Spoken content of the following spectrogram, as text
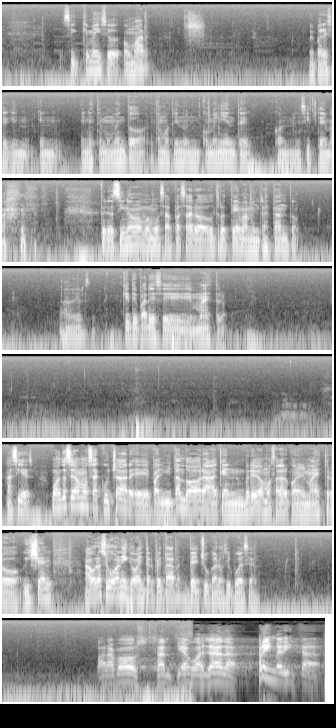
si ¿qué me dice Omar? Me parece que, que en, en este momento estamos teniendo un inconveniente con el sistema. Pero si no, vamos a pasar a otro tema mientras tanto. A ver, ¿qué te parece, maestro? Así es. Bueno, entonces vamos a escuchar, eh, palpitando ahora que en breve vamos a hablar con el maestro Guillén, a Horacio Guaraní que va a interpretar del Chúcaro, si puede ser. Para vos, Santiago Ayala, primerita.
